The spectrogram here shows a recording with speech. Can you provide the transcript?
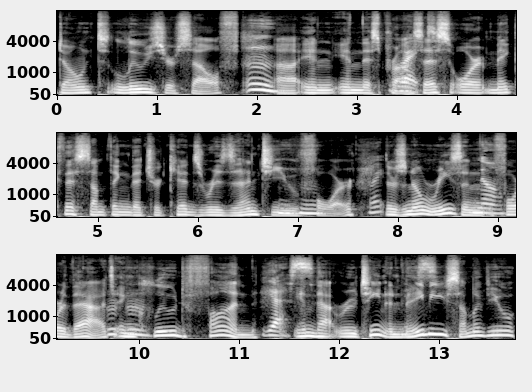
don't lose yourself uh, in, in this process or make this something that your kids resent you for. Mm-hmm. Right. There's no reason No. for that. Include fun Yes. in that routine. And maybe some of you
